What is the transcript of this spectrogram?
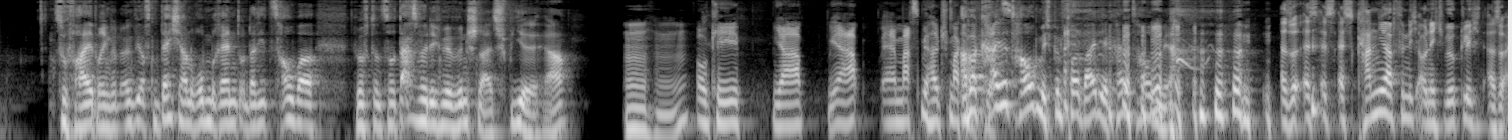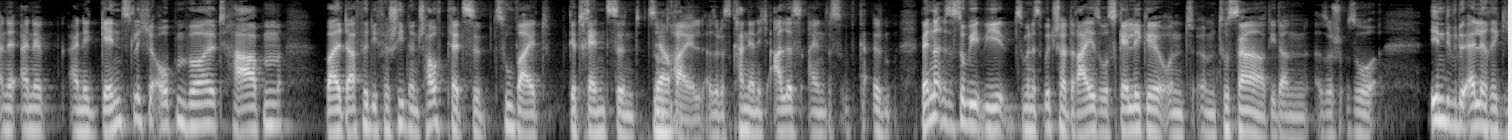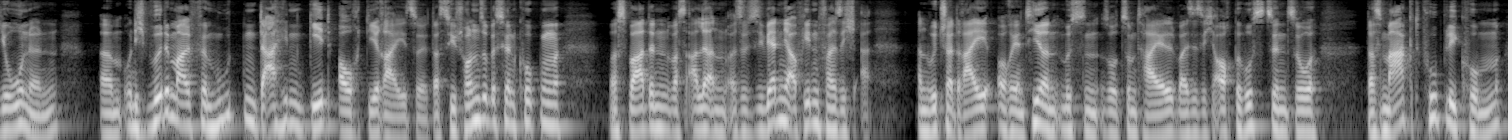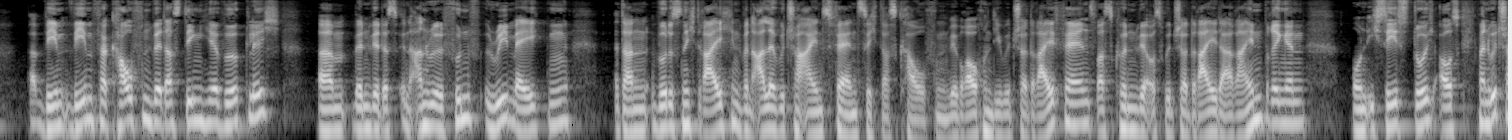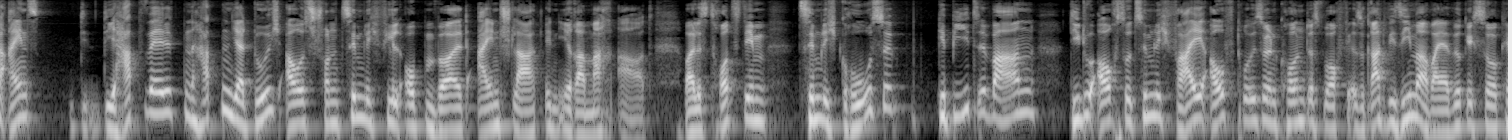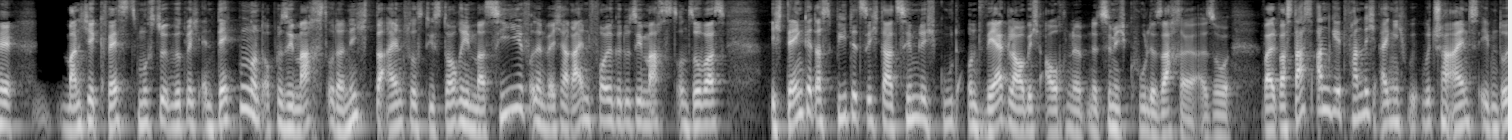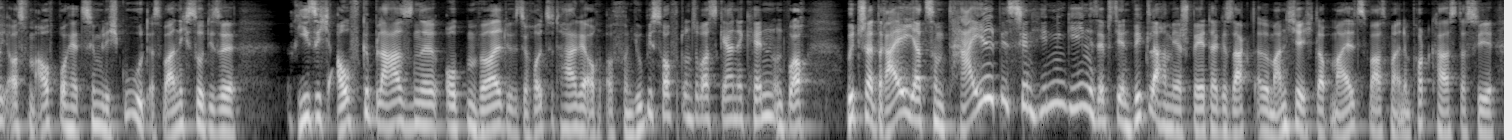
zu Fall bringt und irgendwie auf den Dächern rumrennt und da die Zauber wirft und so. Das würde ich mir wünschen als Spiel, ja. Mhm. Okay, ja, ja, er macht's mir halt schmackhaft. Aber keine jetzt. Tauben, ich bin voll bei dir, keine Tauben mehr. also es, es, es kann ja, finde ich, auch nicht wirklich, also eine, eine, eine gänzliche Open World haben, weil dafür die verschiedenen Schauplätze zu weit getrennt sind zum ja. Teil. Also das kann ja nicht alles ein. Das, äh, wenn dann ist es so wie, wie zumindest Witcher 3, so Skellige und ähm, Toussaint, die dann also so individuelle Regionen. Ähm, und ich würde mal vermuten, dahin geht auch die Reise, dass sie schon so ein bisschen gucken, was war denn, was alle an, also sie werden ja auf jeden Fall sich an Witcher 3 orientieren müssen, so zum Teil, weil sie sich auch bewusst sind, so das Marktpublikum, äh, wem, wem verkaufen wir das Ding hier wirklich? Ähm, wenn wir das in Unreal 5 remaken, dann würde es nicht reichen, wenn alle Witcher 1 Fans sich das kaufen. Wir brauchen die Witcher 3 Fans. Was können wir aus Witcher 3 da reinbringen? Und ich sehe es durchaus. Ich meine, Witcher 1 die, die Hub-Welten hatten ja durchaus schon ziemlich viel Open-World-Einschlag in ihrer Machart, weil es trotzdem ziemlich große Gebiete waren, die du auch so ziemlich frei aufdröseln konntest, wo auch, also gerade Visima war ja wirklich so, okay, manche Quests musst du wirklich entdecken und ob du sie machst oder nicht, beeinflusst die Story massiv und in welcher Reihenfolge du sie machst und sowas. Ich denke, das bietet sich da ziemlich gut und wäre, glaube ich, auch eine ne ziemlich coole Sache. Also, weil was das angeht, fand ich eigentlich Witcher 1 eben durchaus vom Aufbau her ziemlich gut. Es war nicht so diese riesig aufgeblasene Open World, wie wir sie heutzutage auch, auch von Ubisoft und sowas gerne kennen und wo auch Witcher 3 ja zum Teil bisschen hinging. Selbst die Entwickler haben ja später gesagt, also manche, ich glaube Miles war es mal in einem Podcast, dass sie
